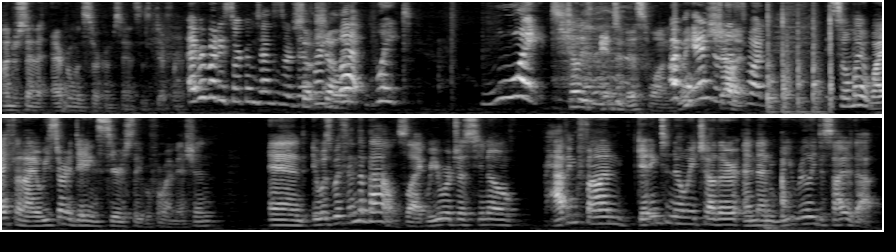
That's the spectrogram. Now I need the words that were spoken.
understand that everyone's circumstance is different. Everybody's circumstances are So, different, Shelley- but wait. Wait! Shelly's into this one. I'm Ooh, into Shelley. this one. So my wife and I, we started dating seriously before my mission, and it was within the bounds. Like we were just, you know, having fun, getting to know each other, and then we really decided that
